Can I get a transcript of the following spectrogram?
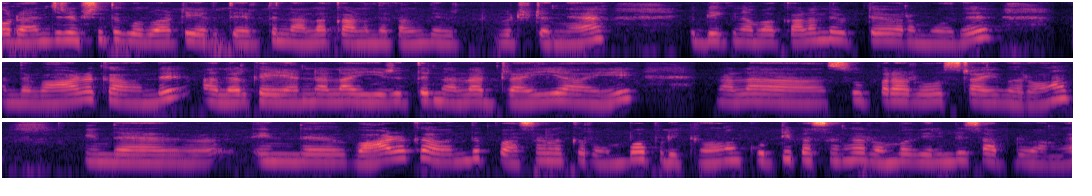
ஒரு அஞ்சு நிமிஷத்துக்கு ஒரு வாட்டி எடுத்து எடுத்து நல்லா கலந்து கலந்து விட் விட்டுட்டுங்க. இப்படி நம்ம கலந்து விட்டு வரும்போது அந்த வாழைக்காய் வந்து அதில் இருக்க எண்ணெய்லாம் இழுத்து நல்லா ட்ரை ஆகி நல்லா சூப்பராக ரோஸ்ட் ஆகி வரும். இந்த இந்த வாழைக்காய் வந்து பசங்களுக்கு ரொம்ப பிடிக்கும். குட்டி பசங்க ரொம்ப விரும்பி சாப்பிடுவாங்க.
